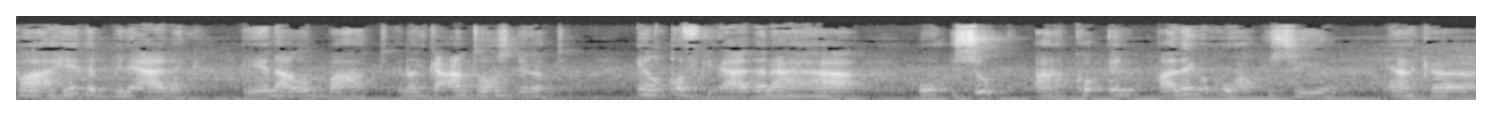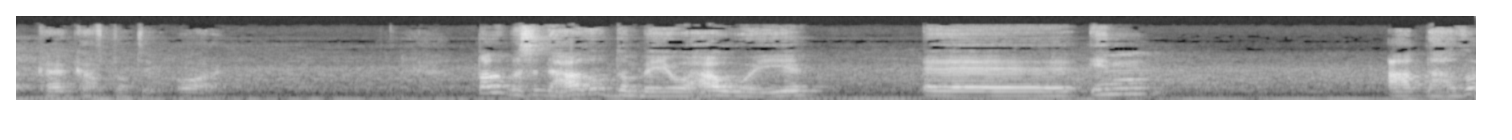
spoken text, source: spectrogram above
baahida bini aadanka iyo inaad u baahato inaad gacanta hoos dhigato in qofkii aadanaha ahaa uu isu arko in adiga uu wax ku siiyo inaad kaga kaga kaaftoontay oo arag. Qodobka saddexaad u dambeeya waxaa weeye in aad dhahdo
